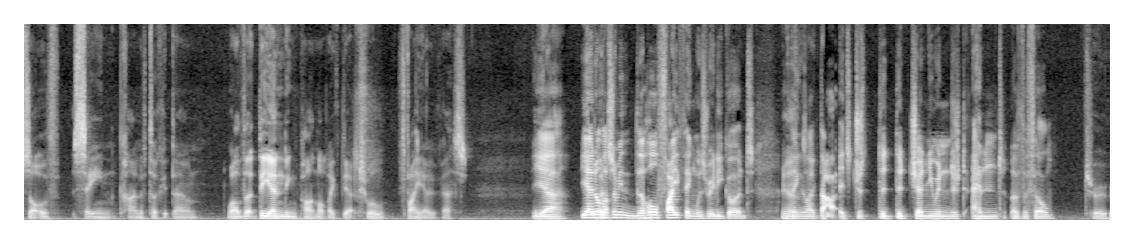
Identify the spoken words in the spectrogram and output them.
sort of scene kind of took it down. Well, the the ending part, not like the actual fight, I guess. Yeah, yeah, no, that's. what I mean, the whole fight thing was really good and Yeah. things like that. It's just the the genuine just end of the film. True.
